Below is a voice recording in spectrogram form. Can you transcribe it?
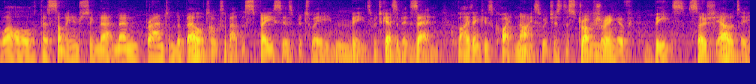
well, there's something interesting there. And then Brandon LaBelle talks about the spaces between Mm. beats, which gets a bit zen, but I think is quite nice, which is the structuring of beats sociality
